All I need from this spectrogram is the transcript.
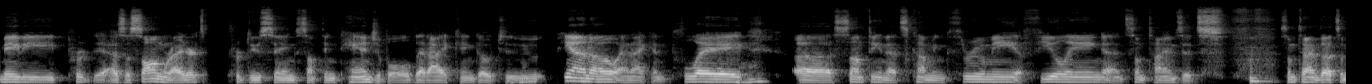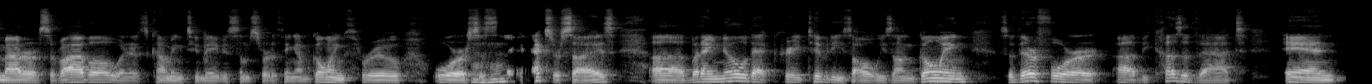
maybe as a songwriter it's producing something tangible that i can go to mm-hmm. piano and i can play mm-hmm uh, something that's coming through me, a feeling, and sometimes it's sometimes that's a matter of survival when it's coming to maybe some sort of thing I'm going through, or it's just Mm-hmm. like an exercise. Uh, but I know that creativity is always ongoing, so therefore, uh, because of that, and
